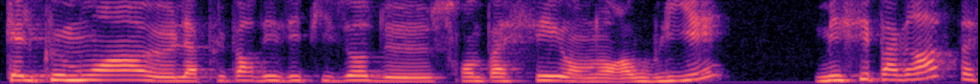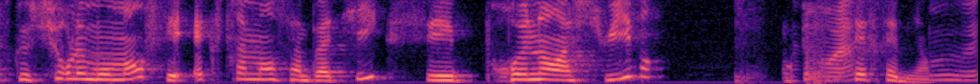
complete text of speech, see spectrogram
quelques mois, euh, la plupart des épisodes seront passés, on aura oublié. Mais c'est pas grave parce que sur le moment, c'est extrêmement sympathique, c'est prenant à suivre, c'est Ouais. très très bien. Oui, oui.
